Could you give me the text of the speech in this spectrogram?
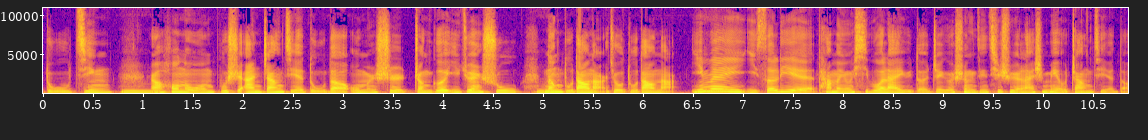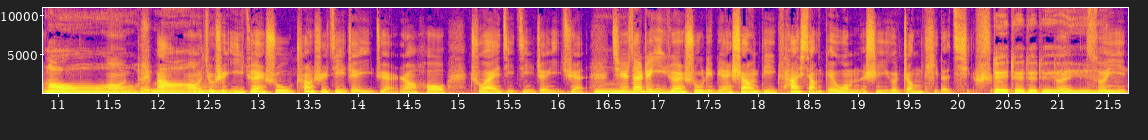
读经。嗯然后呢，我们不是按章节读的，我们是整个一卷书，嗯能读到哪儿就读到哪儿。因为以色列他们用希伯来语的这个圣经，其实原来是没有章节的。哦，嗯，对吧？嗯，就是一卷书，《创世纪》这一卷，然后《出埃及记》这一卷。嗯其实，在这一卷书里边，上帝他想给我们的是一个整体的启示。对对对对对，所以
